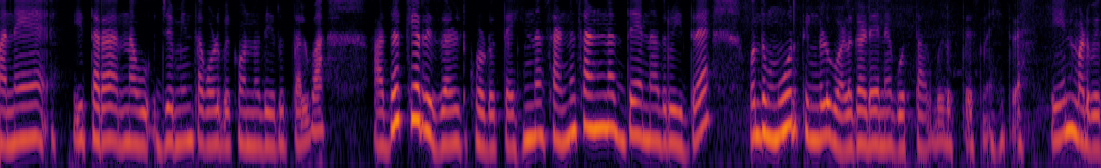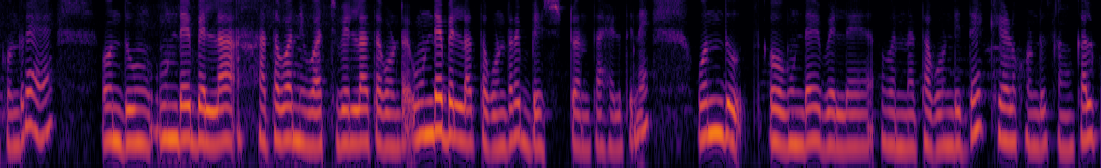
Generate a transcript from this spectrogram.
ಮನೆ ಈ ಥರ ನಾವು ಜಮೀನು ತಗೊಳ್ಬೇಕು ಅನ್ನೋದು ಇರುತ್ತಲ್ವ? ಅದಕ್ಕೆ ರಿಸಲ್ಟ್ ಕೊಡುತ್ತೆ. ಇನ್ನು ಸಣ್ಣ ಸಣ್ಣದ್ದೇನಾದರೂ ಇದ್ದರೆ ಒಂದು ಮೂರು ತಿಂಗಳು ಒಳಗಡೆನೇ ಗೊತ್ತಾಗ್ಬಿಡುತ್ತೆ ಸ್ನೇಹಿತರೆ. ಏನು ಮಾಡಬೇಕು ಅಂದರೆ ಒಂದು ಉಂಡೆ ಬೆಲ್ಲ ಅಥವಾ ನೀವು ಅಚ್ಚ ಬೆಲ್ಲ ತಗೊಂಡ್ರೆ, ಉಂಡೆ ಬೆಲ್ಲ ತಗೊಂಡ್ರೆ ಬೆಸ್ಟ್ ಅಂತ ಹೇಳ್ತೀನಿ. ಒಂದು ಉಂಡೆ ಬೆಲ್ಲವನ್ನು ತಗೊಂಡಿದ್ದೆ, ಕೇಳಿಕೊಂಡು ಸಂಕಲ್ಪ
